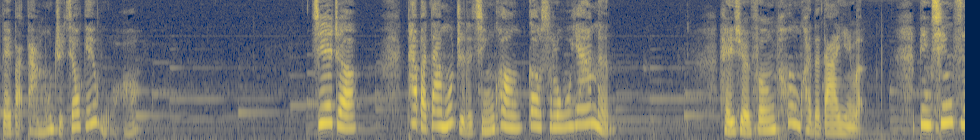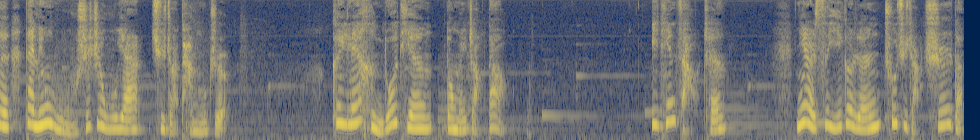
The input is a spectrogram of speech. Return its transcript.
得把大拇指交给我。接着，他把大拇指的情况告诉了乌鸦们。黑旋风痛快的答应了，并亲自带领五十只乌鸦去找大拇指。可一连很多天都没找到。一天早晨，尼尔斯一个人出去找吃的。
